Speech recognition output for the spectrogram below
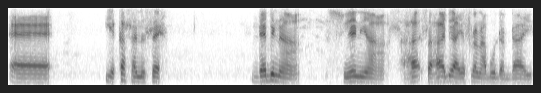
eh ya kasani se dabina suyaniya sahabi a yafran abu dardai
